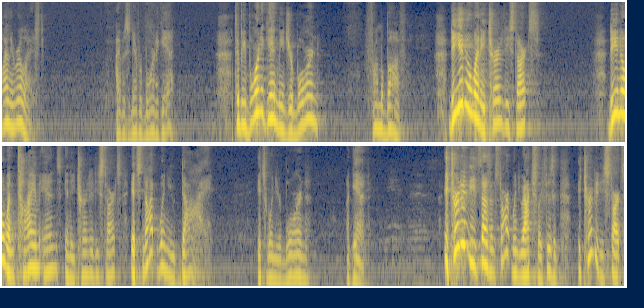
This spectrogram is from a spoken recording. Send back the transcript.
finally realized I was never born again. To be born again means you're born from above. Do you know when eternity starts? Do you know when time ends and eternity starts? It's not when you die, it's when you're born again. Eternity doesn't start when you actually physically. Eternity starts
